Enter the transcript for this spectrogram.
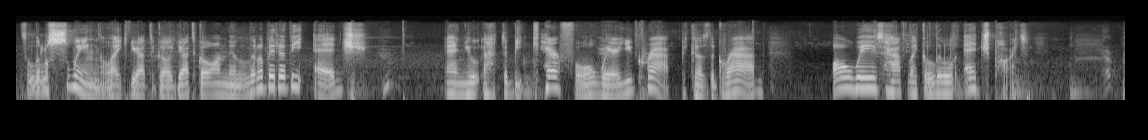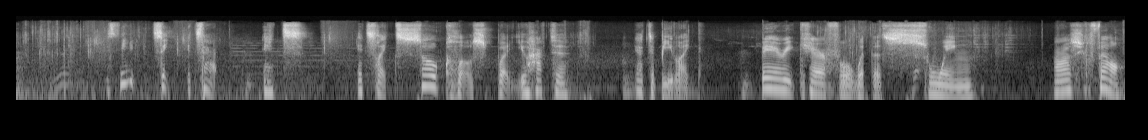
It's a little swing, like you have to go. You have to go on a little bit of the edge, and you have to be careful where you grab, because the grab always have like a little edge part. See, see, it's that, it's, it's like so close, but you have to, you have to be like very careful with the swing, or else you'll fell.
